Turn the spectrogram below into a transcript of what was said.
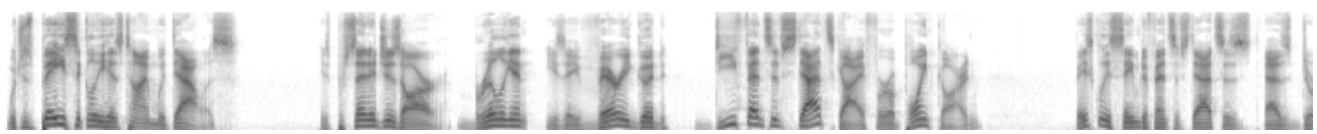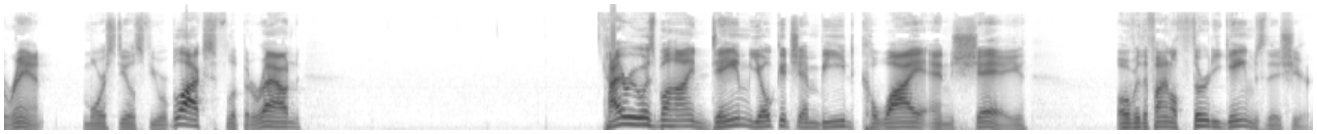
which is basically his time with Dallas. His percentages are brilliant. He's a very good defensive stats guy for a point guard. Basically, same defensive stats as, as Durant. More steals, fewer blocks, flip it around. Kyrie was behind Dame, Jokic, Embiid, Kawhi, and Shai over the final 30 games this year.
